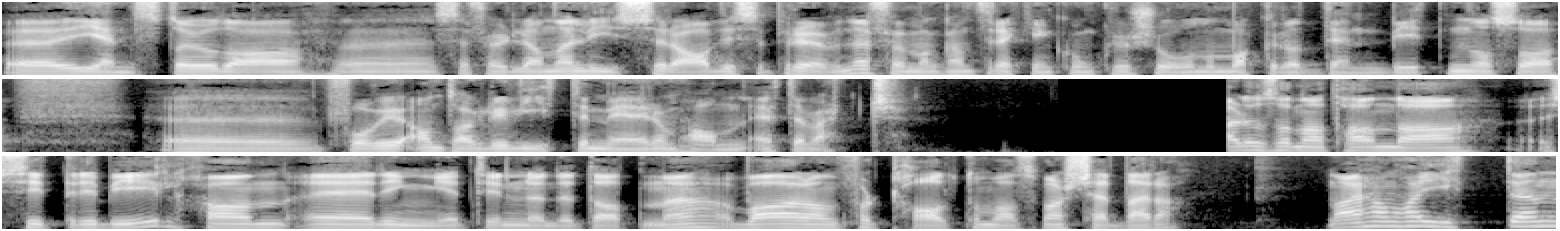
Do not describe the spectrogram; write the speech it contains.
gjenstår jo da uh, selvfølgelig analyser av disse prøvene før man kan trekke en konklusjon om akkurat den biten. Og så uh, får vi antagelig vite mer om han etter hvert. Er det jo sånn at han da sitter i bil, han ringer til nødetatene. Hva har han fortalt om hva som har skjedd der, da? Nei, han har gitt en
